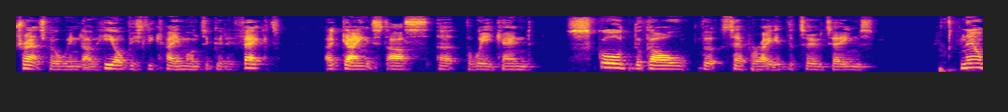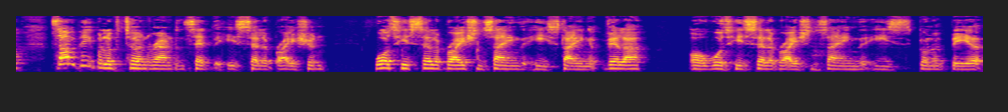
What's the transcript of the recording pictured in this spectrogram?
transfer window. He obviously came on to good effect against us at the weekend, scored the goal that separated the two teams. Now, some people have turned around and said that his celebration was his celebration saying that he's staying at Villa, or was his celebration saying that he's going to be at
